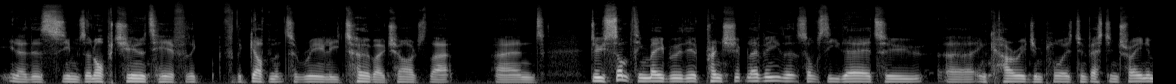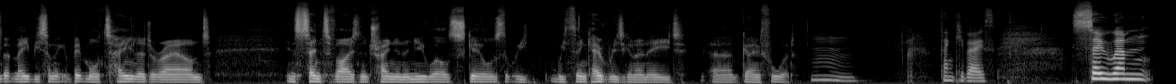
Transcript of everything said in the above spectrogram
you know, there seems an opportunity here for the for the government to really turbocharge that and do something maybe with the apprenticeship levy that's obviously there to uh, encourage employers to invest in training, but maybe something a bit more tailored around incentivising and training the new world skills that we, we think everybody's going to need uh, going forward. Mm. Thank you both. So, um,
